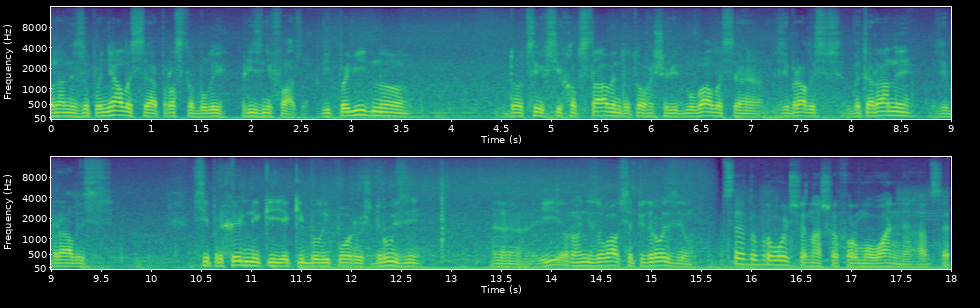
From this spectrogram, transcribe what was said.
вона не зупинялася, просто були різні фази. Відповідно до цих всіх обставин, до того, що відбувалося, зібрались ветерани, зібрались всі прихильники, які були поруч, друзі, е, і організувався підрозділ. Це добровольче наше формування, а це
